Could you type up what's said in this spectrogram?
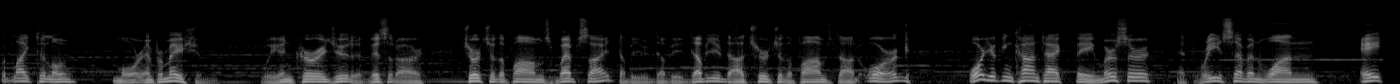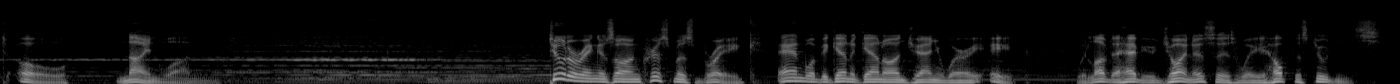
would like to know more information, we encourage you to visit our Church of the Palms website, www.churchofthepalms.org, or you can contact Faye Mercer at 371 8091. Tutoring is on Christmas break and will begin again on January 8th. We'd love to have you join us as we help the students.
